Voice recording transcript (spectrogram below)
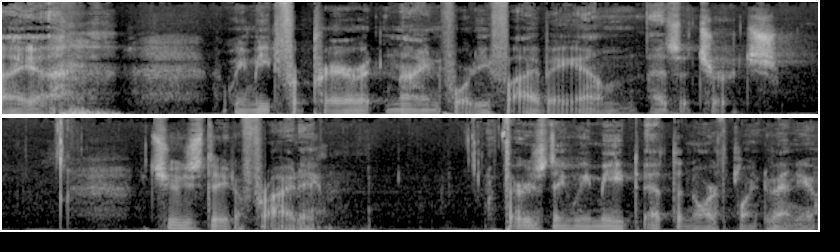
I, uh, we meet for prayer at 9:45 a.m. as a church. Tuesday to Friday. Thursday we meet at the North Point venue.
